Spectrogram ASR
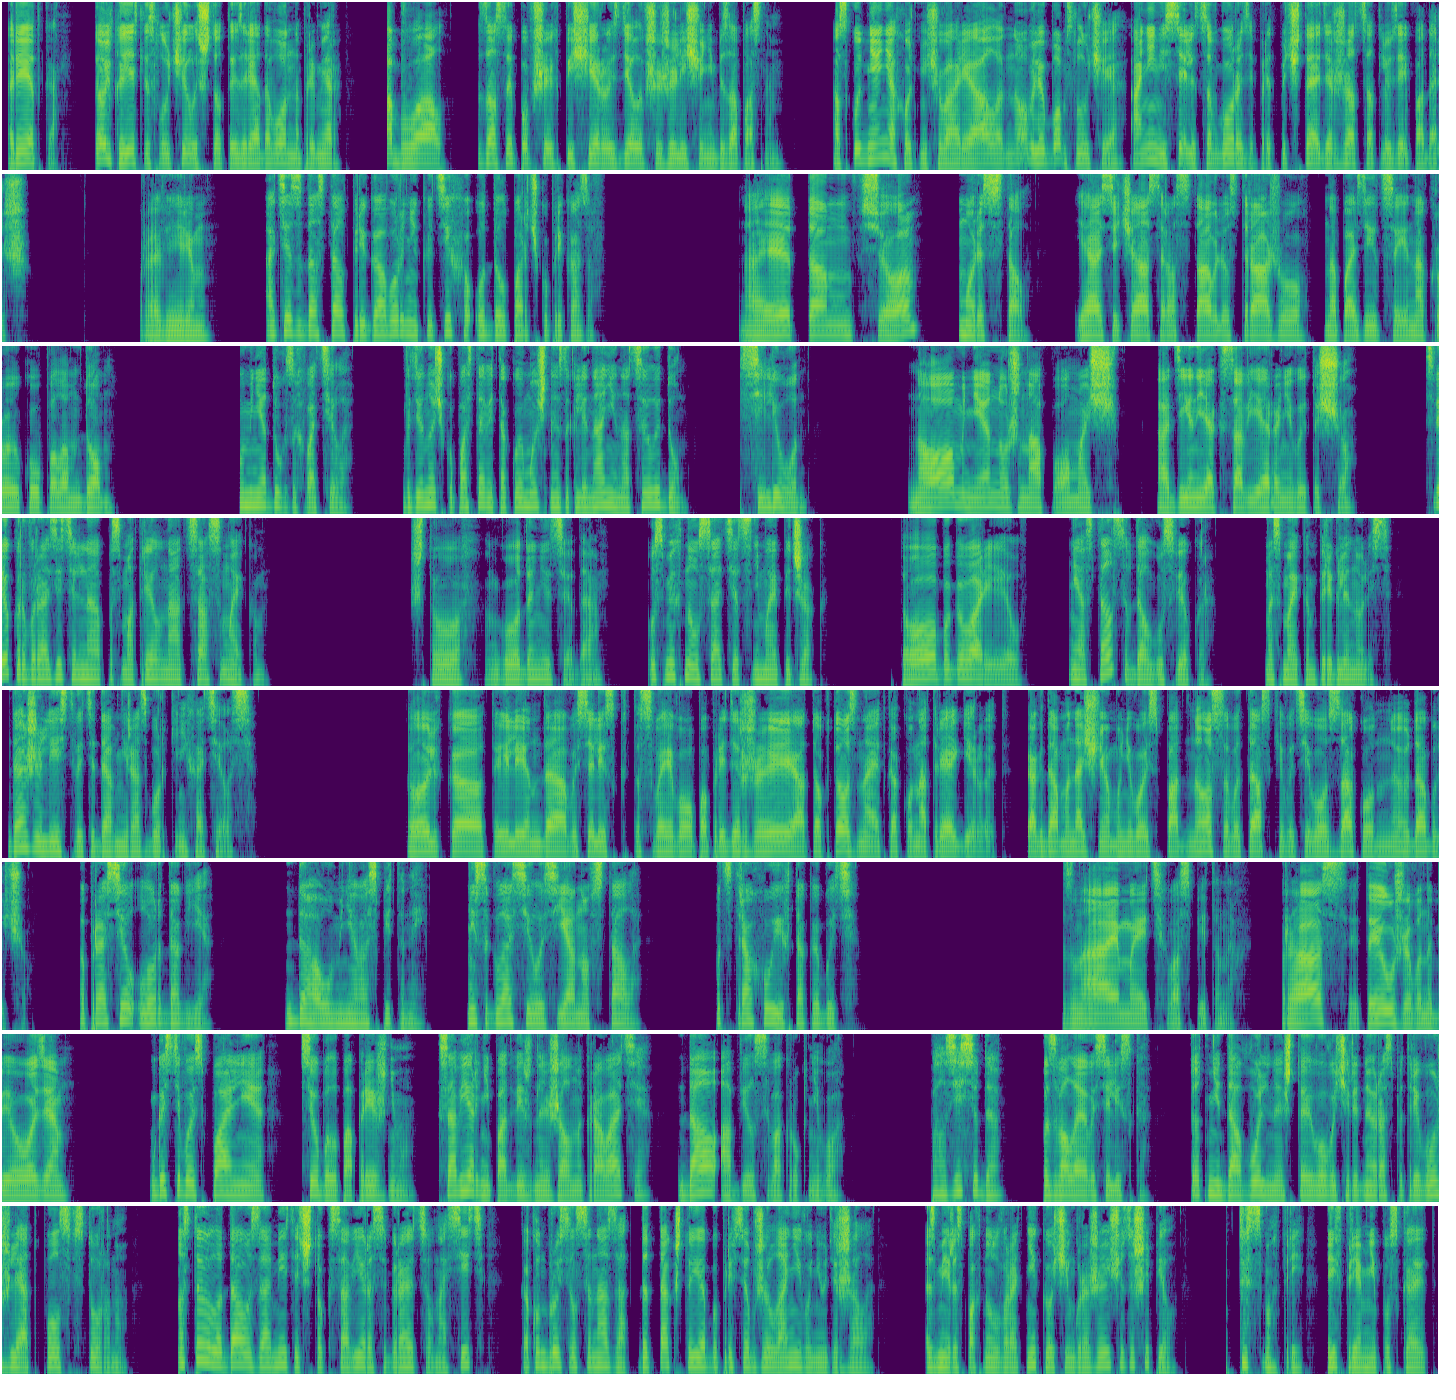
Редко. Только если случилось что-то из ряда вон, например, обвал, засыпавший их пещеру и сделавший жилище небезопасным. Оскуднение охотничьего ареала, но в любом случае они не селятся в городе, предпочитая держаться от людей подальше. «Проверим», Отец достал переговорник и тихо отдал парочку приказов. «На этом все?» Морис встал. «Я сейчас расставлю стражу на позиции и накрою куполом дом». У меня дух захватило. В одиночку поставить такое мощное заклинание на целый дом. Силен. «Но мне нужна помощь. Один я к Савьера не вытащу». Свекор выразительно посмотрел на отца с Майком. «Что, года не те, да?» — усмехнулся отец, снимая пиджак. «Кто бы говорил?» Не остался в долгу свекор. Мы с Майком переглянулись. Даже лезть в эти давние разборки не хотелось. «Только ты, Линда, Василиск-то своего попридержи, а то кто знает, как он отреагирует, когда мы начнем у него из-под носа вытаскивать его законную добычу», — попросил лорд Дагье. «Да, у меня воспитанный». Не согласилась я, но встала. Подстрахую их, так и быть. «Знаем мы этих воспитанных. Раз, и ты уже в анабиозе». В гостевой спальне все было по-прежнему. Ксавьер неподвижно лежал на кровати. Дао обвился вокруг него. «Ползи сюда», — позвала я Василиска. Тот, недовольный, что его в очередной раз потревожили, отполз в сторону. Но стоило Дао заметить, что Ксавьера собираются уносить, как он бросился назад, да так, что я бы при всем желании его не удержала. Змей распахнул воротник и очень угрожающе зашипел. «Ты смотри, и впрямь не пускает».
